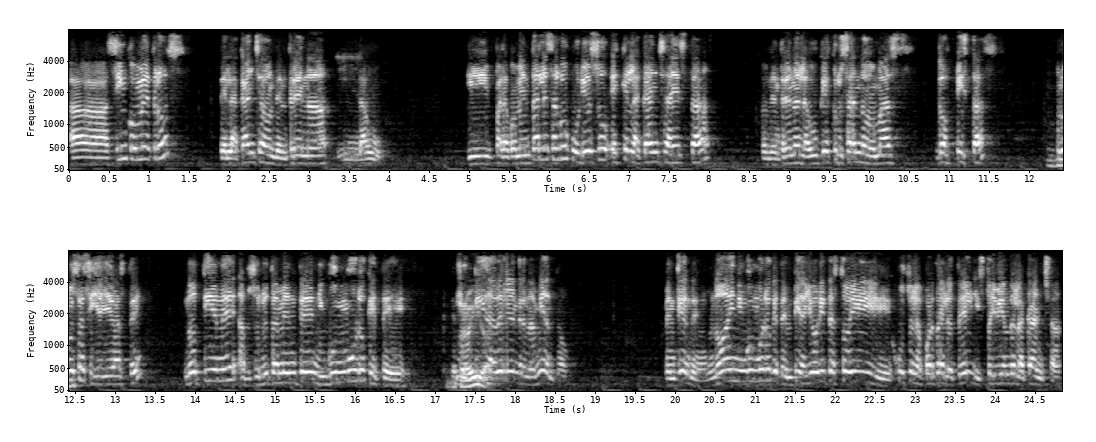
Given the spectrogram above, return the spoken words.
a 5 metros de la cancha donde entrena la U. Y para comentarles algo curioso es que la cancha esta, donde entrena la U, que es cruzando nomás dos pistas, cruzas y ya llegaste, no tiene absolutamente ningún muro que te, impida ver el entrenamiento. ¿Me entienden? No hay ningún muro que te impida. Yo ahorita estoy justo en la puerta del hotel y estoy viendo la cancha.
